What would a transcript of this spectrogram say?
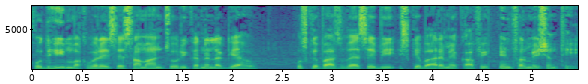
खुद ही मकबरे से सामान चोरी करने लग गया हो। उसके पास वैसे भी इसके बारे में काफ़ी इन्फॉर्मेशन थी।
